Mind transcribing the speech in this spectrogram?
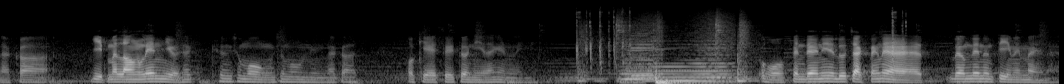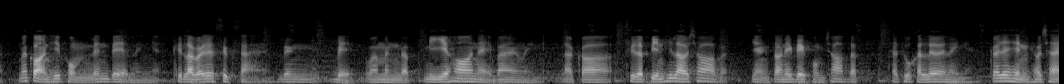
แล้วก็ หยิบมาลองเล่นอยู่สักครึ่งชั่วโมงชั่วโมงหนึ่งแล้วก็โอเคซื้อตัวนี้แล้วกันอะไรเงี้ยโอ้โห Fender นี่รู้จักตั้งแต่เริ่มเล่นดนตรีใหม่ๆแล้วครับเมื่อก่อนที่ผมเล่นเบสอะไรเงี้ยคือเราก็จะศึกษาเรื่องเบสว่ามันแบบมียี่ห้อไหนบ้างอะไรเงี้ยแล้วก็ศิลปินที่เราชอบอะอย่างตอนเด็กๆผมชอบแบบ Tattoo Color อะไรเงี้ยก็จะเห็นเขาใช้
